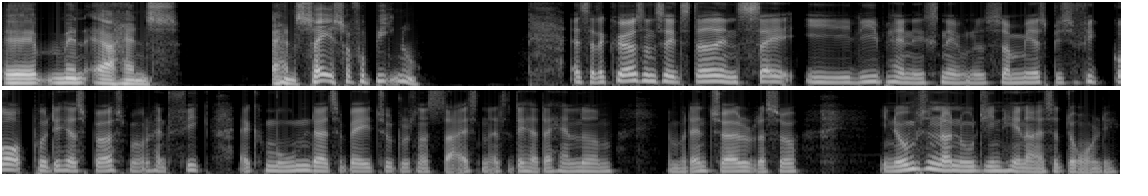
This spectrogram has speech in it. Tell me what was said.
Ja. Øh, men er hans, er hans sag så forbi nu? Altså, der kører sådan set stadig en sag i ligebehandlingsnævnet, som mere specifikt går på det her spørgsmål, han fik af kommunen der tilbage i 2016. Altså det her, der handlede om, jamen, hvordan tør du dig så i numsen, når nu dine hænder er så dårlige.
